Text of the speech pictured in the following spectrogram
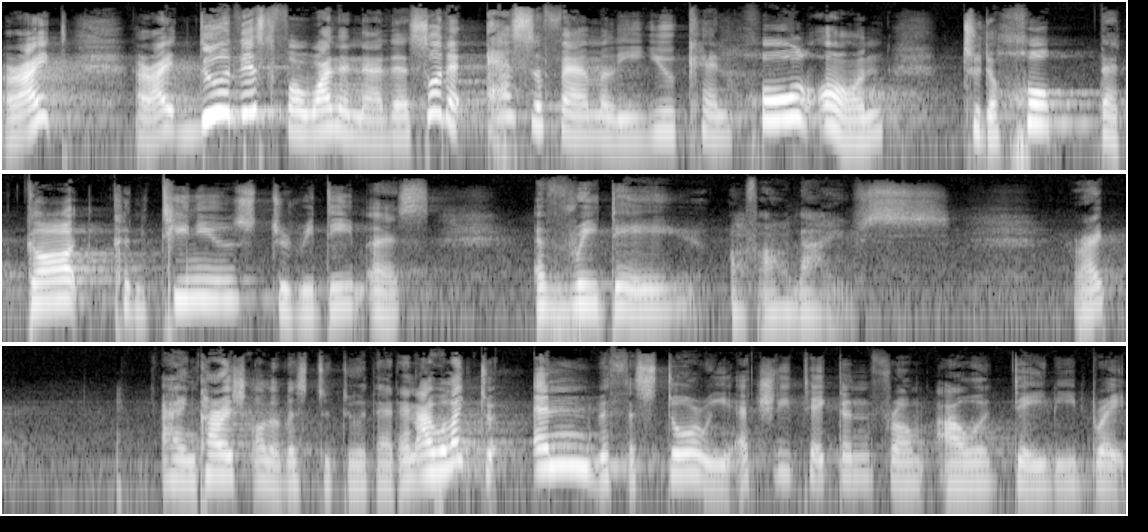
All right? All right? Do this for one another so that as a family, you can hold on to the hope that God continues to redeem us every day of our lives. Right? I encourage all of us to do that. And I would like to end with a story actually taken from our daily bread.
